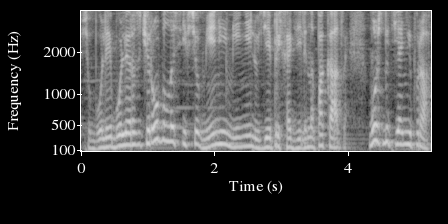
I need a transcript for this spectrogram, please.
все более и более разочаровывалась, и все менее и менее людей приходили на показы. Может быть, я не прав,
